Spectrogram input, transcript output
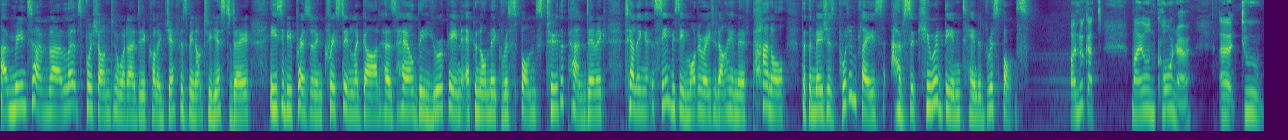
Uh, meantime, uh, let's push on to what our dear colleague Geoff has been up to yesterday. ECB President Christine Lagarde has hailed the European economic response to the pandemic, telling CNBC moderated IMF panel that the measures put in place have secured the intended response. I look at my own corner uh, to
